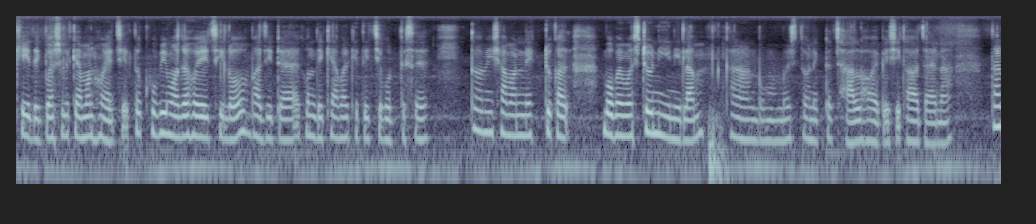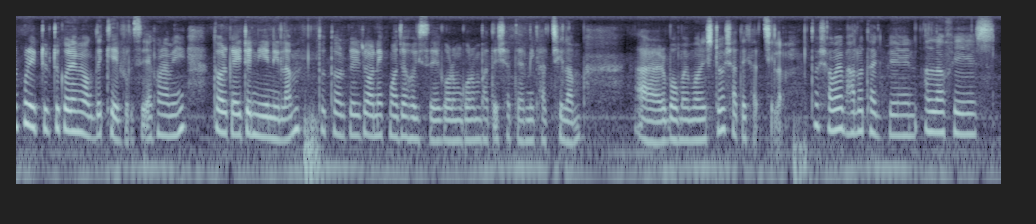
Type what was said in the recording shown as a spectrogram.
খেয়ে দেখব আসলে কেমন হয়েছে। তো খুবই মজা হয়েছিল ভাজিটা। এখন দেখে আবার খেতে ইচ্ছে করতেছে। তো আমি সামান্য একটু বোম্বাই মরিচটাও নিয়ে নিলাম। কারণ বোম্বাই মরিচ তো অনেকটা ঝাল হয়, বেশি খাওয়া যায় না। তারপর একটু একটু করে আমি অর্ধেক খেয়ে ফেলছি। এখন আমি তরকারিটা নিয়ে নিলাম। তো তরকারিটা অনেক মজা হয়েছে। গরম গরম ভাতের সাথে আমি খাচ্ছিলাম। আর বোম্বাই মরিচটাও সাথে খাচ্ছিলাম। তো সবাই ভালো থাকবেন। আল্লাহ হাফেজ।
